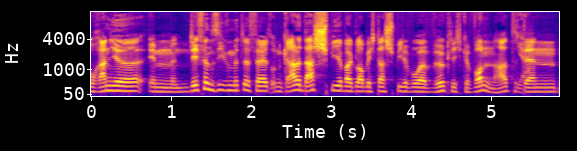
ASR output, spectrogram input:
Oranje im defensiven Mittelfeld. Und gerade das Spiel war, glaube ich, das Spiel, wo er wirklich gewonnen hat. Ja. Denn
